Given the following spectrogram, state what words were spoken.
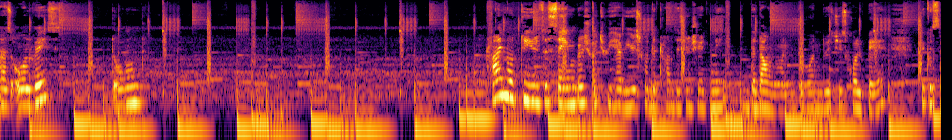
As always, don't try not to use the same brush which we have used for the transition shade the down one the one which is called bare because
